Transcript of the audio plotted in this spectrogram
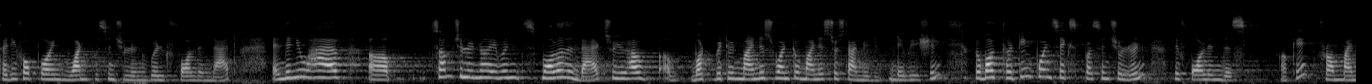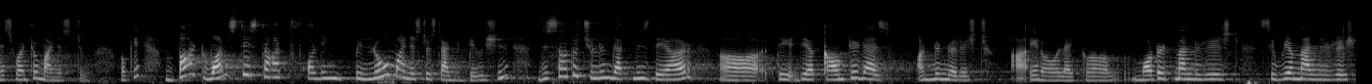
34.1 percent children will fall in that and then you have uh, some children are even smaller than that. So, you have uh, what between minus 1 to minus 2 standard deviation. So, about 13.6 percent children they fall in this okay, from minus 1 to minus 2. Okay. But once they start falling below minus 2 standard deviation, these are the children that means they are uh, they, they are counted as undernourished uh, you know like uh, moderate malnourished, severe malnourished.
